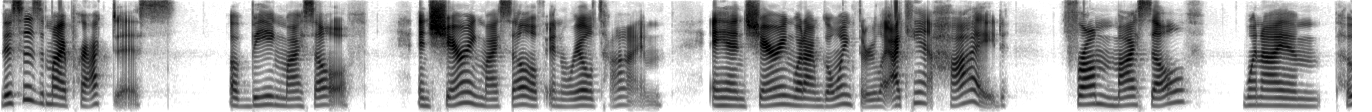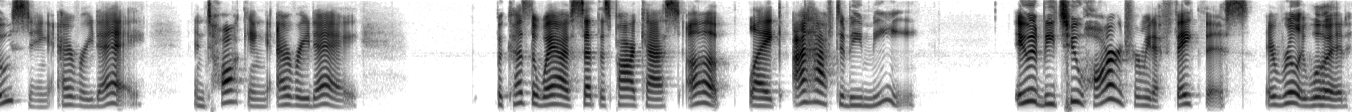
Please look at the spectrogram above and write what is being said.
this is my practice of being myself and sharing myself in real time and sharing what I'm going through. Like, I can't hide from myself when I am posting every day and talking every day. Because the way I've set this podcast up, like, I have to be me. It would be too hard for me to fake this. It really would.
